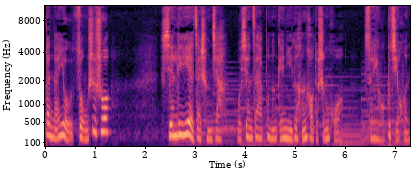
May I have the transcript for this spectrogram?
但男友总是说：“先立业再成家，我现在不能给你一个很好的生活，所以我不结婚。”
